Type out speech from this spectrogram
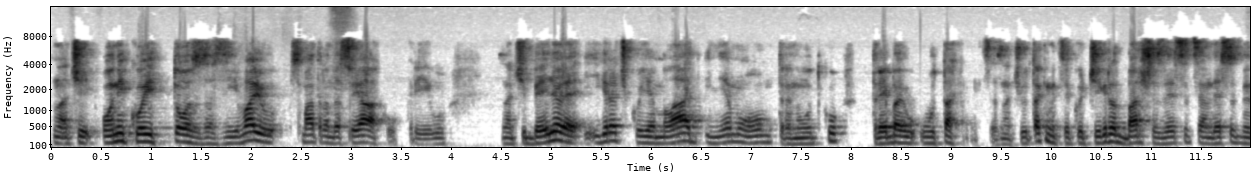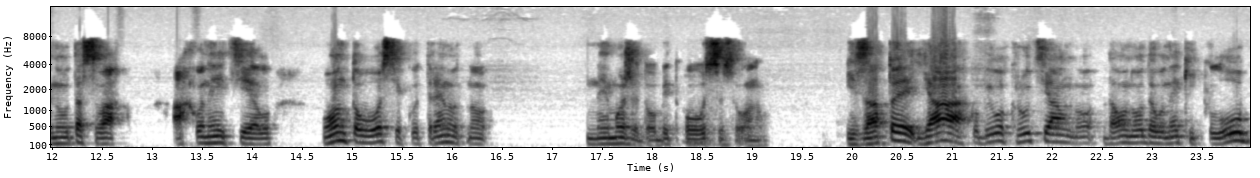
znači, oni koji to zazivaju, smatram da su jako u krivu. Znači, Beljo je igrač koji je mlad i njemu u ovom trenutku trebaju utakmice. Znači, utakmice koje će igrati bar 60-70 minuta svaku, ako ne i cijelu. On to u Osijeku trenutno ne može dobiti ovu sezonu. I zato je jako bilo krucijalno da on ode u neki klub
